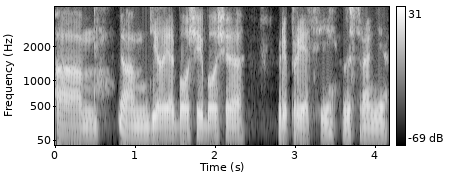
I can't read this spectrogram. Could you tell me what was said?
эм, эм, делает больше и больше репрессий в стране.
